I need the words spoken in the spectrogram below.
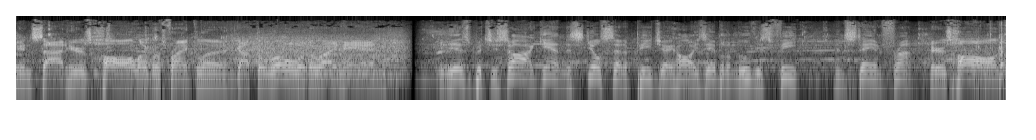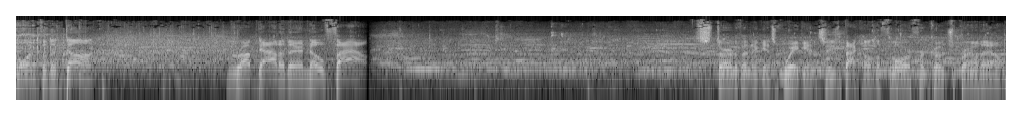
Inside, here's Hall over Franklin. Got the roll with the right hand. It is, but you saw again the skill set of P.J. Hall. He's able to move his feet and stay in front. Here's Hall going for the dunk. Rubbed out of there, no foul. Sturdivant against Wiggins, who's back on the floor for Coach Brownell.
